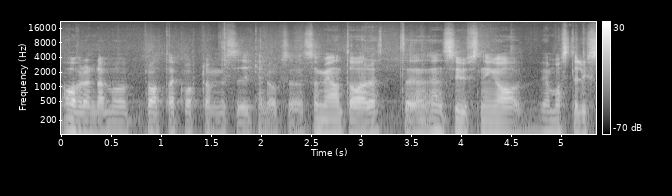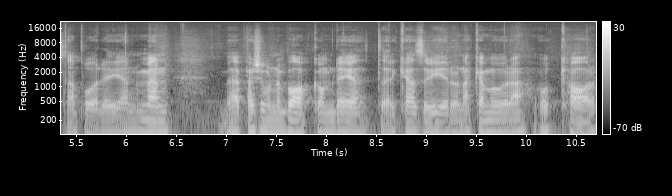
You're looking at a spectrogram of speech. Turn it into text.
avrunda med att prata kort om musiken då också. Som jag inte har ett, en susning av. Jag måste lyssna på det igen. Men eh, personen bakom det heter Kazuhiro Nakamura och har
